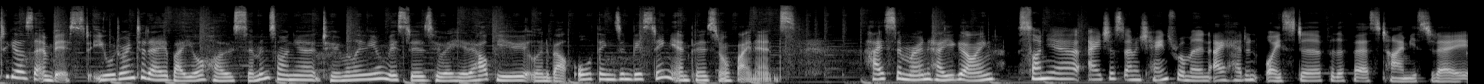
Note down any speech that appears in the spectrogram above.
to Girls That Invest. You're joined today by your hosts, Sim and Sonya, two millennial investors who are here to help you learn about all things investing and personal finance. Hi, Simran. How you going? Sonya, I just am a changed woman. I had an oyster for the first time yesterday.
